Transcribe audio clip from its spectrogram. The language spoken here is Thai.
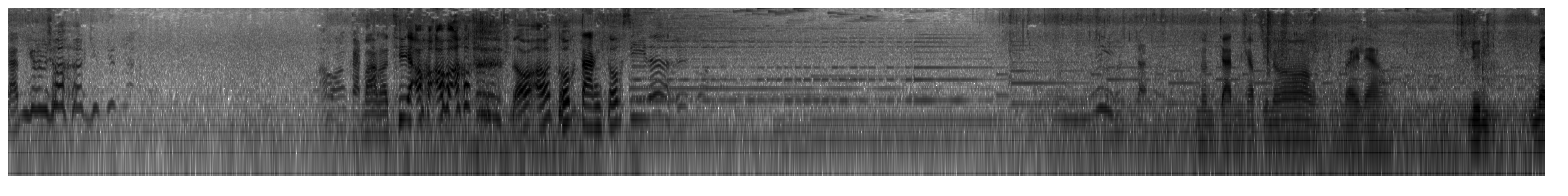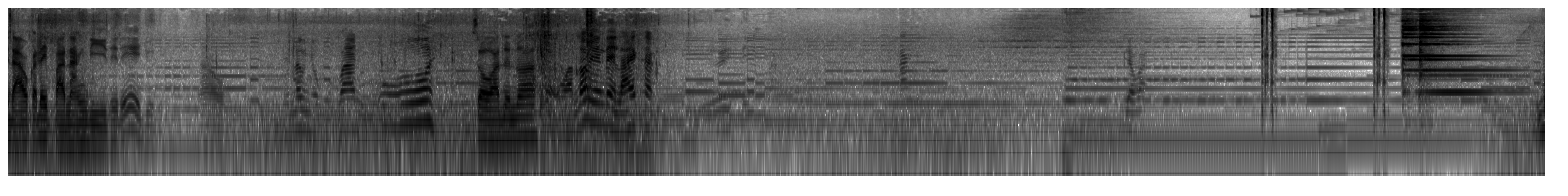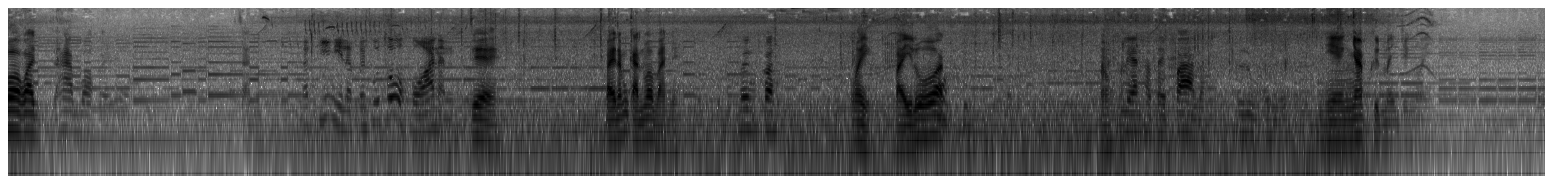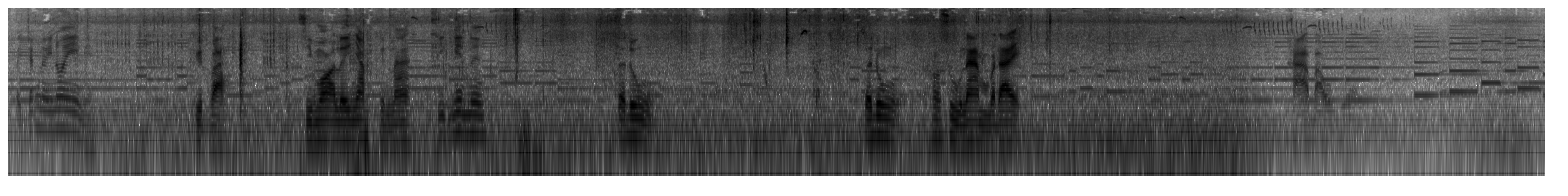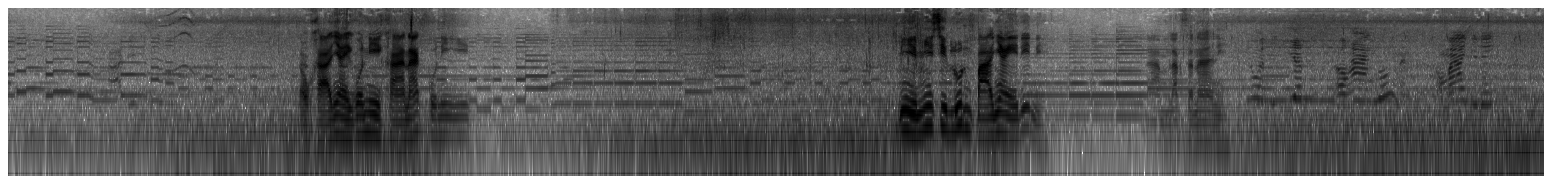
จันกันพี่น้องวางกัดบางทีเอาเอาเอาเอาเอาตกตังตกซีเด้อจัดนนจันครับพี่น้องได้แล้ว ยุ่นแม่ดาวก็ได้ปลานังดีเท่เด้ยุ่นเอาเห็นเราหยกบ้านโอ้ยสวรรค์นนวะแต่ว่าเรายังได้หลายคัก บอกว่าห้ามบอกไปเด้อจันทร์นาทีนี่แหละเป็นผู้โทษขอนั่นเจ้ไปน้ำกันว่าบัดเนี่ยเบิ่งก่อนไม่ไปรวดเรียนเขาใส่ป้าแล้วลูกไปเลยแงงยับขึ้นมาอีกจังหน่อยไปจังน้อยๆนี่ขึ้นว่าสีเหมอเลยยับขึ้นมา อีกนิดนึงสะดุ้งสะดุ้งเขาสู่น้ำมาได้ เอาขาใหญ่กว่านี้ขานักกว่านี้อีกนี่มีสิรุ่นปลาใหญ่ดินี่ ตามลักษณะนี่เอาห้างลงน่ะเอามาอยู่ดิ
